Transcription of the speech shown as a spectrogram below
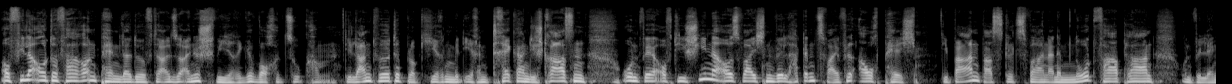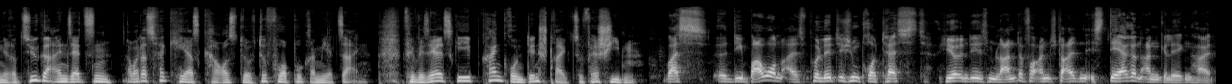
Auf viele Autofahrer und Pendler dürfte also eine schwierige Woche zukommen. Die Landwirte blockieren mit ihren Treckern die Straßen und wer auf die Schiene ausweichen will, hat im Zweifel auch Pech. Die Bahn bastelt zwar an einem Notfahrplan und will längere Züge einsetzen, aber das Verkehrschaos dürfte vorprogrammiert sein. Für Weselski kein Grund, den Streik zu verschieben was äh, die Bauern als politischen Protest hier in diesem Lande veranstalten, ist deren Angelegenheit.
